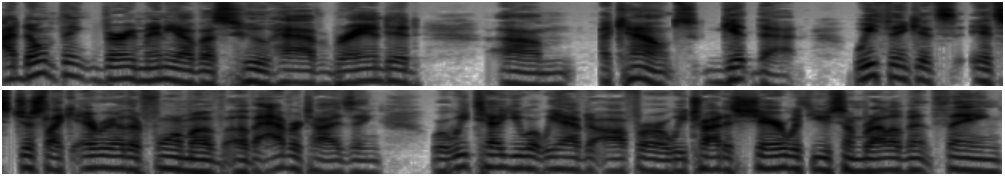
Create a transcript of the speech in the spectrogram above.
I don't think very many of us who have branded um, accounts get that. We think it's it's just like every other form of, of advertising where we tell you what we have to offer or we try to share with you some relevant thing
